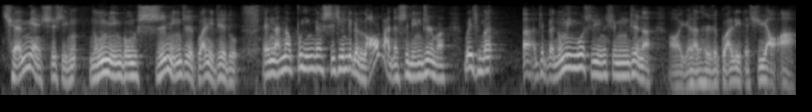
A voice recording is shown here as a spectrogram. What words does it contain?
全面实行农民工实名制管理制度。哎，难道不应该实行这个老板的实名制吗？为什么呃这个农民工实行实名制呢？哦，原来它是管理的需要啊，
